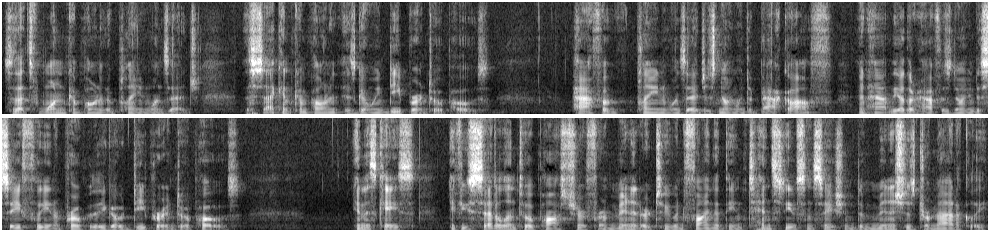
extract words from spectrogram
So that's one component of playing one's edge. The second component is going deeper into a pose. Half of playing one's edge is knowing when to back off, and half, the other half is knowing to safely and appropriately go deeper into a pose. In this case, if you settle into a posture for a minute or two and find that the intensity of sensation diminishes dramatically,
